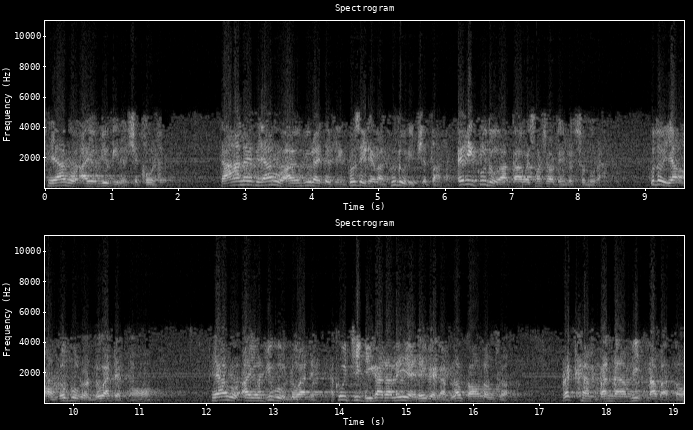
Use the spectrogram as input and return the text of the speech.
ဘုရားကိုအာယုံပြုပြီးတော့ရှိခိုးတာဒါလည်းဘုရားကိုအာယုံပြုလိုက်တဲ့ချင်းကိုယ်စိတ်ထဲမှာကုသိုလ်တွေဖြစ်သွားတယ်အဲ့ဒီကုသိုလ်ကကာဝယ်ဆောင်ရှောက်တယ်လို့ဆိုလိုတာ ကုသိုလ်ရအောင်လုပ်ဖို့တော့လိုအပ်တယ်ပေါ့ဘုရားကိုအာယုံပြုဖို့လိုအပ်တယ်အခုကြည့်ဒီကာတာလေးရဲ့အဓိပ္ပာယ်ကဘလောက်ကောင်းလို့ဆိုတော့ရက္ခံဗန္နာမိသဗ္ဗတော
